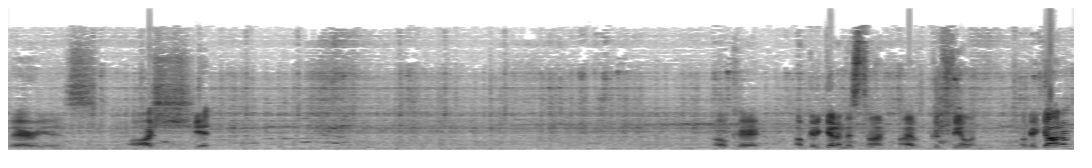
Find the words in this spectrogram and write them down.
There he is. Oh shit. Okay, I'm gonna get him this time. I have a good feeling. Okay, got him.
